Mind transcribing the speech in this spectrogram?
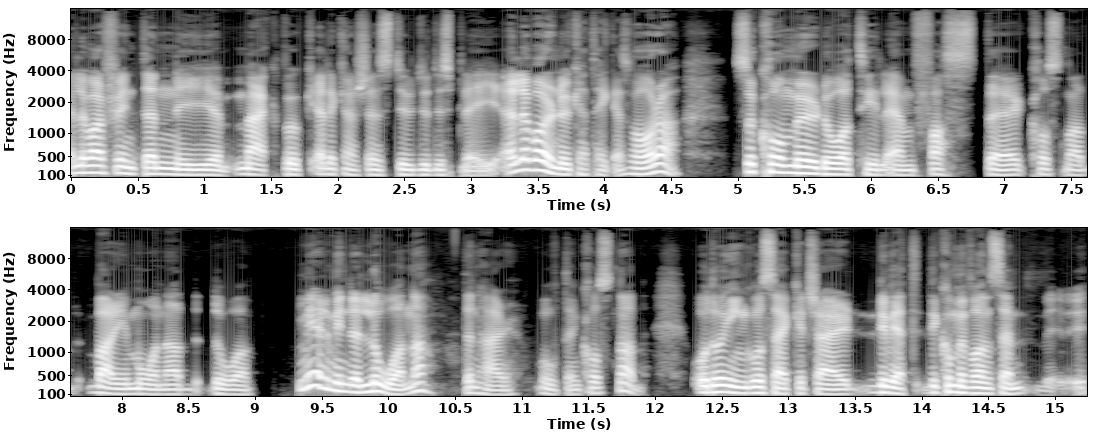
eller varför inte en ny Macbook eller kanske en Studio Display eller vad det nu kan tänkas vara. Så kommer du då till en fast eh, kostnad varje månad då mer eller mindre låna den här mot en kostnad. Och då ingår säkert så här, du vet, det kommer vara en sån eh,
